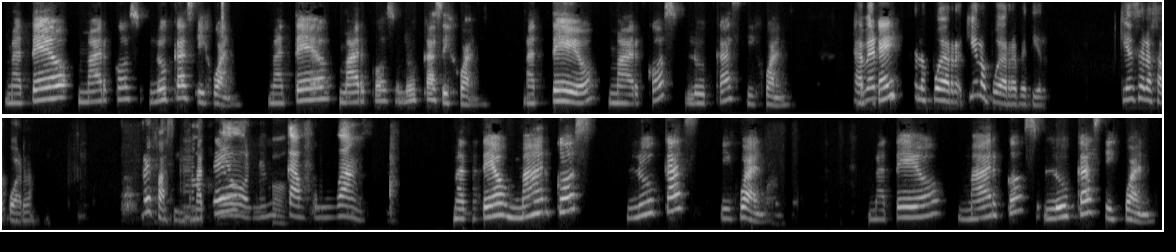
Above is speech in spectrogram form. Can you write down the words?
Mateo, Marcos, Lucas y Juan. Mateo, Marcos, Lucas y Juan. Mateo, Marcos, Lucas y Juan. A ver, ¿quién, los puede, ¿quién lo puede repetir? ¿Quién se los acuerda? Es fácil. Mateo, Lucas, Juan. Mateo, Marcos, Lucas y Juan. Mateo, Marcos, Lucas y Juan.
